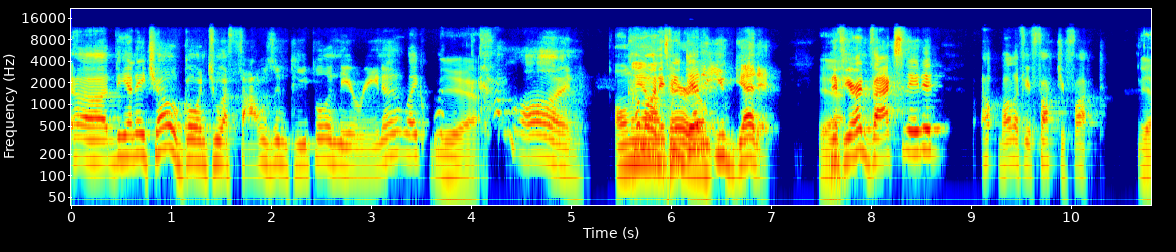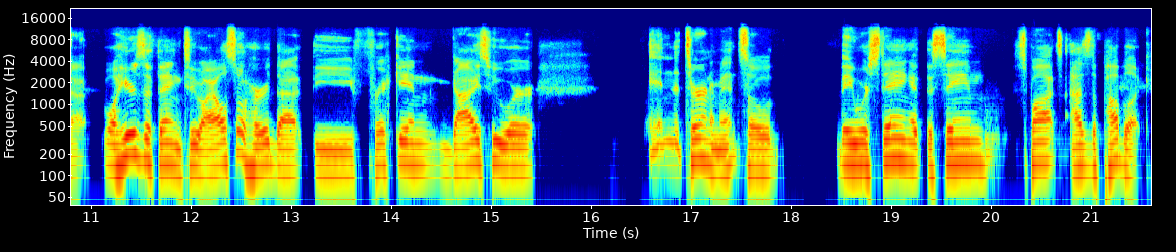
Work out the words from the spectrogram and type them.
uh, the NHL going to a thousand people in the arena. Like, what? yeah come on. Only Come on, Ontario. if you get it, you get it. And yeah. if you're unvaccinated, oh, well, if you're fucked, you're fucked. yeah well here's the thing too i also heard that the freaking guys who were in the tournament so they were staying at the same spots as the public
